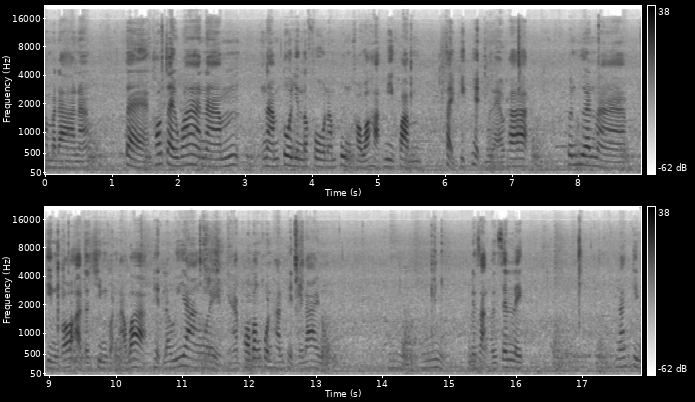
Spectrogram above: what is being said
ธรรมดานะ แต่เข้าใจว่าน้ำน้ำตัวเย็นตาโฟน้ำปรุงเขาอะค่ะ มีความใส่พริกเผ็ดอยู่แล้วถ้าเพื่อนๆมากินก็อาจจะชิมก่อนนะว่าเผ็ดแล้วหรือยังอะไรอย่างเงี้ยเพราะบางคนทานเผ็ดไม่ได้เนาะอืมอืมเป็นสั่งเป็นเส้นเล็ก น่ากิน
